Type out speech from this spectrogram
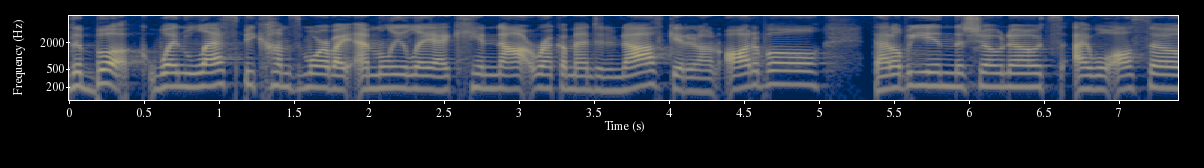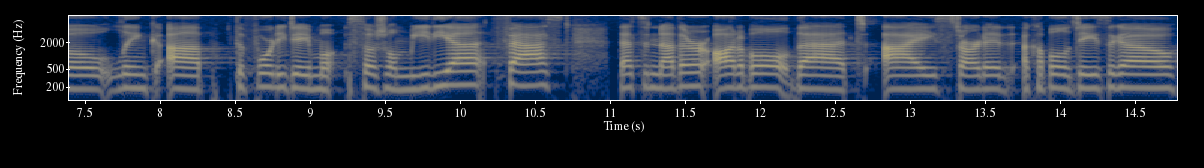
the book, When Less Becomes More by Emily Ley, I cannot recommend it enough. Get it on Audible. That'll be in the show notes. I will also link up the 40 day mo- social media fast. That's another Audible that I started a couple of days ago.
